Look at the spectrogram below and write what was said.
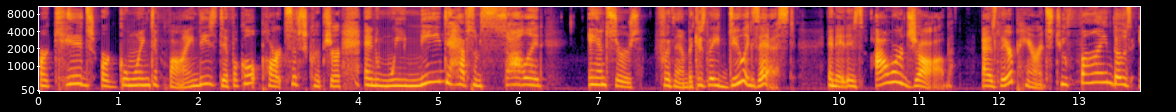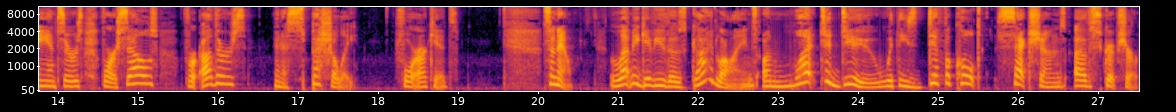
Our kids are going to find these difficult parts of scripture and we need to have some solid answers for them because they do exist. And it is our job as their parents to find those answers for ourselves, for others, and especially for our kids. So now, let me give you those guidelines on what to do with these difficult sections of scripture.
